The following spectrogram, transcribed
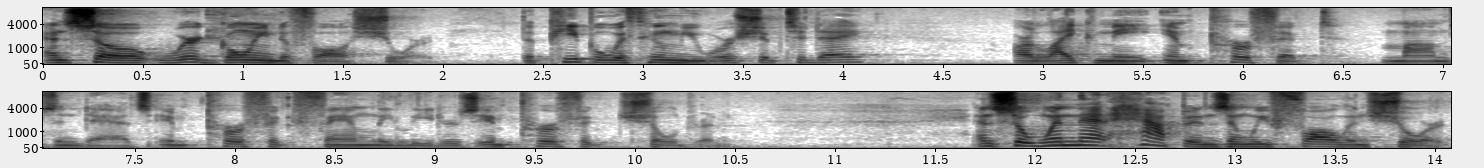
And so we're going to fall short. The people with whom you worship today are like me, imperfect moms and dads, imperfect family leaders, imperfect children. And so when that happens and we've fallen short,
